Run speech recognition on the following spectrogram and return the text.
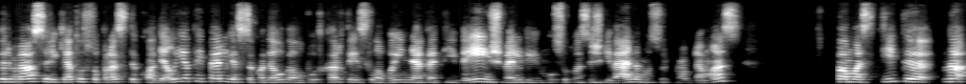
pirmiausia reikėtų suprasti, kodėl jie taip elgesi, kodėl galbūt kartais labai negatyviai žvelgia į mūsų tuos išgyvenimus ir problemas. Pamastyti, na,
